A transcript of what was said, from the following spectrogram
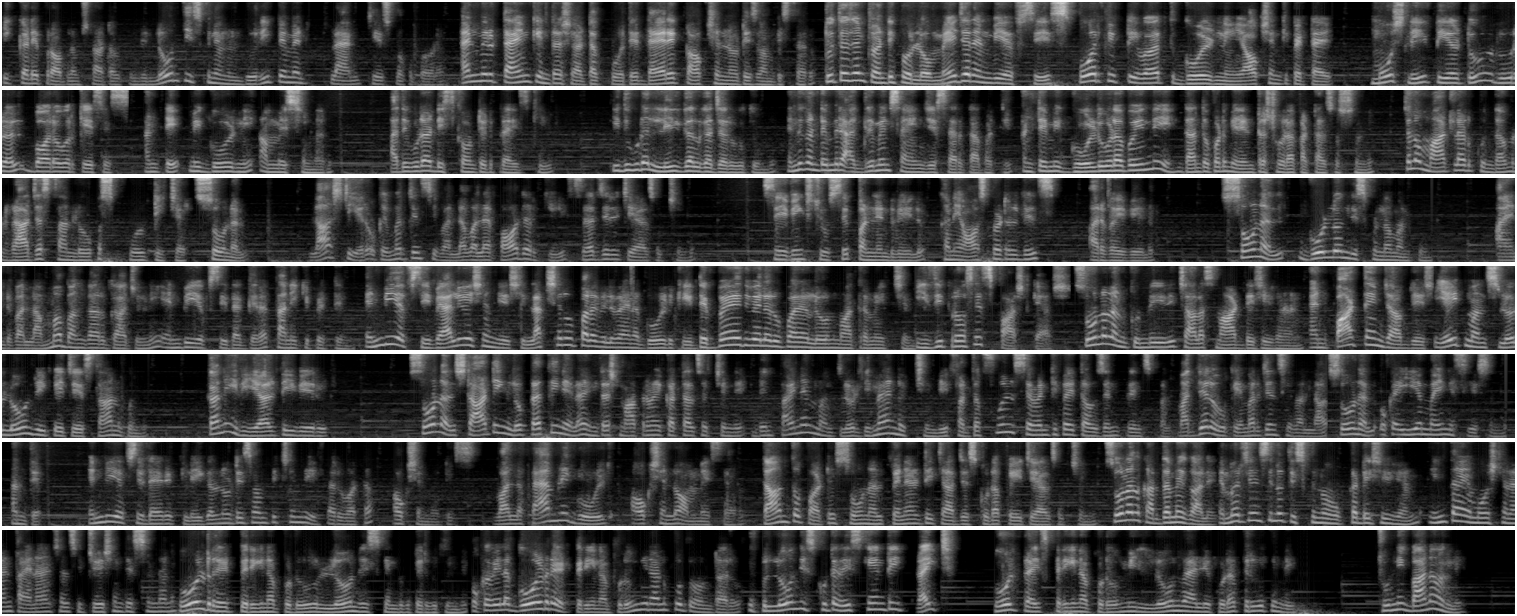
ఇక్కడే ప్రాబ్లం స్టార్ట్ అవుతుంది. లోన్ తీసుకునే ముందు రీపేమెంట్ ప్లాన్ చేసుకోకపోవడం. అండ్ మీరు టైంకి ఇంట్రెస్ట్ కట్టకపోతే డైరెక్ట్ ఆక్షన్ నోటీస్ పంపిస్తారు. 2024లో మేజర్ ఎన్‌బీఎఫ్‌సీస్ 450 వర్త్ గోల్డ్ని పెట్టాయి. Mostly tier two rural borrower cases. అంటే మీ గోల్డ్ని అమ్మేస్తున్నారు. అది కూడా డిస్కౌంటెడ్ ప్రైస్కి. ఇది కూడా లీగల్గా జరుగుతుంది. ఎందుకంటే మీరు అగ్రిమెంట్ సైన్ చేస్తారు కాబట్టి. అంటే మీ గోల్డ్ కూడా పోయింది. దాంతో పాటు మీరు ఇంట్రెస్ట్ కూడా కట్టాల్సి వస్తుంది. చలో మాట్లాడుకుందాం రాజస్థాన్‌లో ఒక school teacher Sonal. Last year ఒక ఎమర్జెన్సీ వల్ల వాళ్ళ ఫాదర్కి సర్జరీ చేయాల్సి వచ్చింది. సేవింగ్స్ చూస్తే 12,000 కానీ హాస్పిటల్ బిల్స్ అరవై వేలు సోనల్ గోల్డ్ లోన్ తీసుకుందాం అనుకుంది. అండ్ వాళ్ళ అమ్మ బంగారు గాజుల్ని ఎన్‌బీఎఫ్‌సీ దగ్గర తనిఖీ పెట్టింది. ఎన్బిఎఫ్సి వాల్యుయేషన్ చేసి లక్ష రూపాయల విలువైన గోల్డ్కి 75,000 రూపాయల లోన్ మాత్రమే ఇచ్చింది. Easy process, fast cash. Sonal అనుకుంది ఇది చాలా స్మార్ట్ డెసిజన్ అని. అండ్ పార్ట్ టైం జాబ్ చేసి ఎయిట్ మంత్స్లో లోన్ రీపే చేస్తా అనుకుంది. కానీ రియాలిటీ వేరు. సోనల్ స్టార్టింగ్లో ప్రతి నెల ఇంట్రెస్ట్ మాత్రమే కట్టాల్సి వచ్చింది. దెన్ ఫైనల్ మంత్లో డిమాండ్ వచ్చింది ఫర్ ద ఫుల్ 75,000 ప్రిన్సిపల్. మధ్యలో ఒక ఎమర్జెన్సీ వల్ల సోనల్ ఒక ఈఎంఐ మిస్ చేసింది. అంతే. ఎన్బిఎఫ్సి డైరెక్ట్ లీగల్ నోటీస్ పంపించింది తర్వాత ఆప్షన్ నోటీస్ వాళ్ళ ఫ్యామిలీ గోల్డ్ ఆప్షన్లో అమ్మేశారు. దాంతో పాటు సోనల్ పెనల్టీ చార్జెస్ కూడా పే చేయాల్సి వచ్చింది. సోనల్కి అర్థమే కాలేదు ఎమర్జెన్సీలో తీసుకున్న ఒక్క డెసిజన్ ఇంత ఎమోషనల్ అండ్ ఫైనాన్షియల్ సిచ్యువేషన్ తెస్తుందని. గోల్డ్ రేట్ పెరిగినప్పుడు లోన్ రిస్క్ ఎందుకు పెరుగుతుంది? ఒకవేళ గోల్డ్ రేట్ పెరిగినప్పుడు మీరు అనుకుంటూ ఉంటారు ఇప్పుడు లోన్ తీసుకుంటే రిస్క్ ఏంటి? రైట్ గోల్డ్ ప్రైస్ పెరిగినప్పుడు మీ లోన్ వాల్యూ కూడా పెరుగుతుంది. చూడనికి బాగానే ఉంది.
